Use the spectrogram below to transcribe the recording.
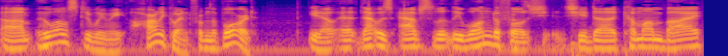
Um, who else did we meet? Harley Quinn from the board. You know, uh, that was absolutely wonderful. She, she'd uh, come on by,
